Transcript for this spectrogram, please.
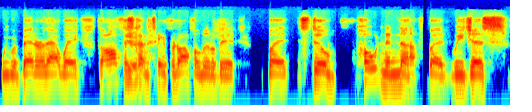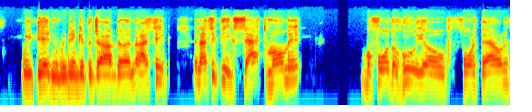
We were better that way. The offense Yeah. kind of tapered off a little bit, but still potent enough. But we just we didn't. We didn't get the job done. I think, and I think the exact moment before the Julio fourth down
